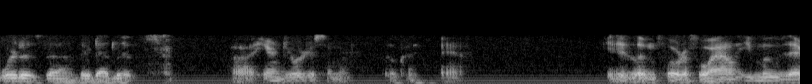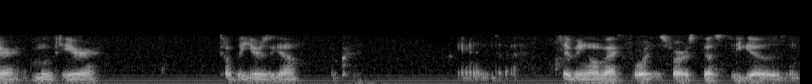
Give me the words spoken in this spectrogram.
where does uh, their dad live? uh, here in Georgia somewhere. Okay, Yeah. He did live in Florida for a while. He moved there, moved here a couple of years ago, okay, and uh, they've been going back and forth as far as custody goes and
